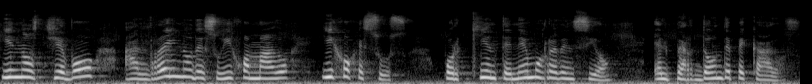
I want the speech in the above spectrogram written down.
y nos llevó al reino de su Hijo amado, Hijo Jesús, por quien tenemos redención, el perdón de pecados.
